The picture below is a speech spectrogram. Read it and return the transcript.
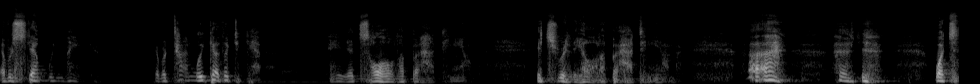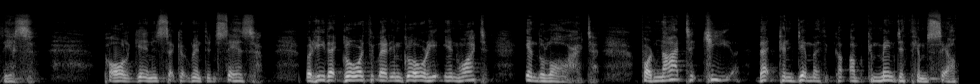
Every step we make, every time we gather together. It's all about Him. It's really all about Him. Uh, watch this. Paul again in 2 Corinthians says, But he that glorieth, let him glory in what? In the Lord. For not he that condemneth, um, commendeth himself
